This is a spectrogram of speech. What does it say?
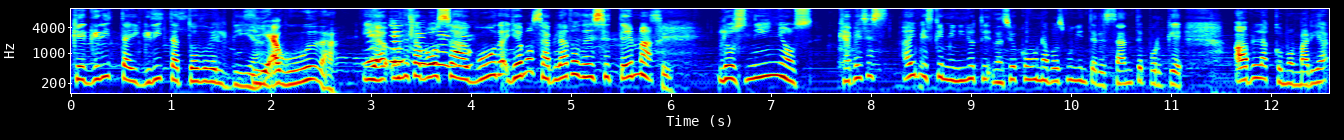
que grita y grita todo el día. Y aguda. Y a- esa voz aguda, ya hemos hablado de ese tema. Sí. Los niños, que a veces, ay, es que mi niño nació con una voz muy interesante porque habla como María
